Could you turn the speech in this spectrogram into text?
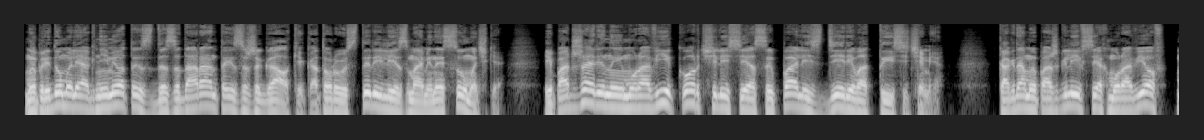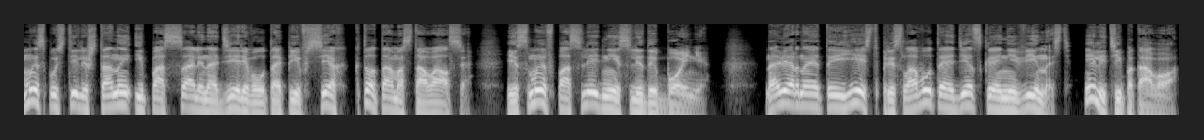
Мы придумали огнеметы с дезодоранта и зажигалки, которую стырили из маминой сумочки, и поджаренные муравьи корчились и осыпались с дерева тысячами. Когда мы пожгли всех муравьев, мы спустили штаны и поссали на дерево, утопив всех, кто там оставался, и смыв последние следы бойни. Наверное, это и есть пресловутая детская невинность, или типа того.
